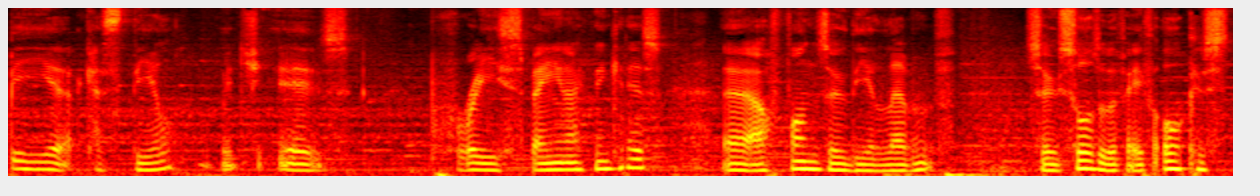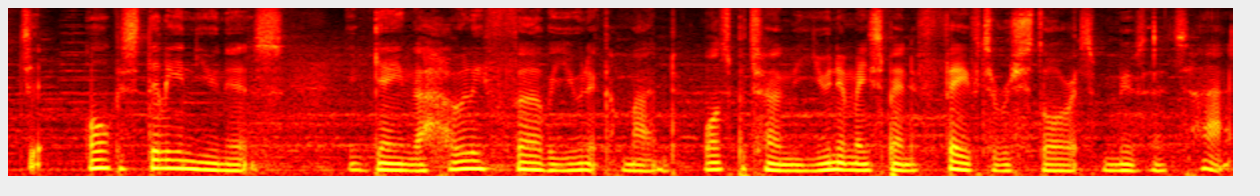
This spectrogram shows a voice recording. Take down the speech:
be Castile, which is pre-Spain, I think it is. Uh, Alfonso the Eleventh, so Swords of the Faith, all, all Castilian units gain the Holy Fervor unit command. Once per turn, the unit may spend Faith to restore its moves and attack.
